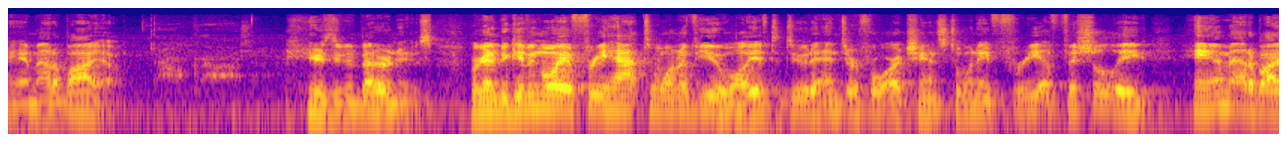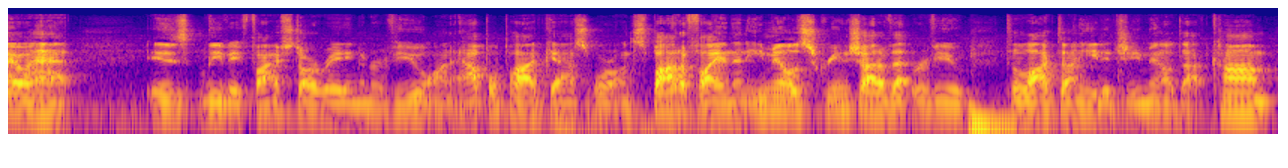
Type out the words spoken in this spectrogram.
Ham Adebayo. Oh, Here's even better news. We're going to be giving away a free hat to one of you. All you have to do to enter for our chance to win a free Official League Ham Adebayo hat is leave a five star rating and review on Apple Podcasts or on Spotify, and then email a screenshot of that review to lockedonheat at gmail.com.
